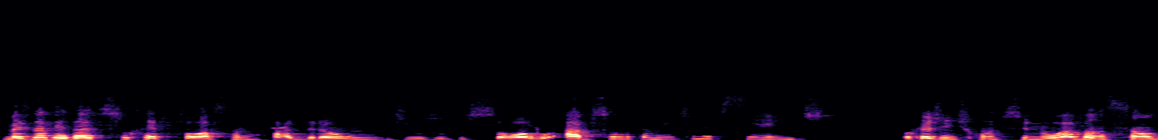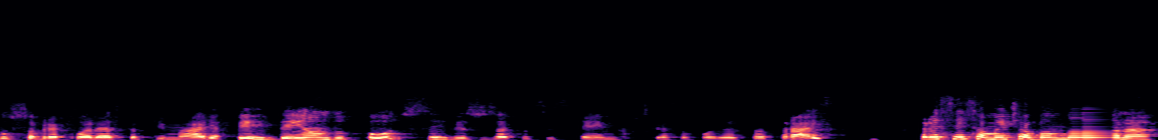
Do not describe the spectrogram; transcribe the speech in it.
mas na verdade isso reforça um padrão de uso do solo absolutamente ineficiente, porque a gente continua avançando sobre a floresta primária, perdendo todos os serviços ecossistêmicos que essa floresta traz, para essencialmente abandonar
